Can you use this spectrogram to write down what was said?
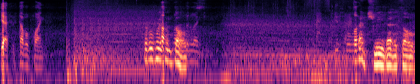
Yes, it's double points. Double points Oh, on dogs. Been linked. Useful though. Fetch me their souls.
